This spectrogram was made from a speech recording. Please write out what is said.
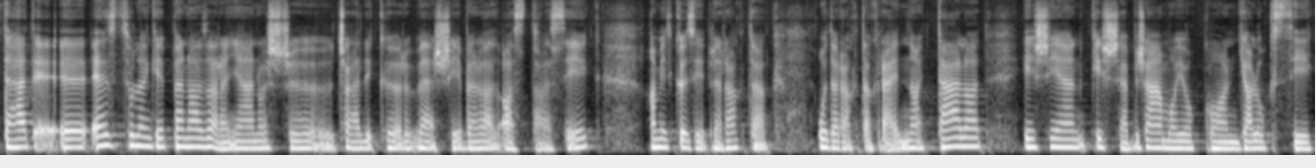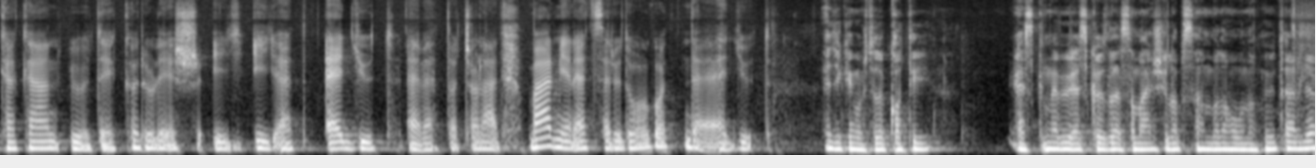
Tehát e, ez tulajdonképpen az Arany János családi kör versében az asztalszék, amit középre raktak, oda raktak rá egy nagy tálat, és ilyen kisebb zsámolyokon, gyalogszékeken ülték körül, és így, így ett, együtt evett a család. Bármilyen egyszerű dolgot, de együtt. Egyébként most ez a Kati eszk nevű eszköz lesz a másik lapszámban a hónap műtárgya.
